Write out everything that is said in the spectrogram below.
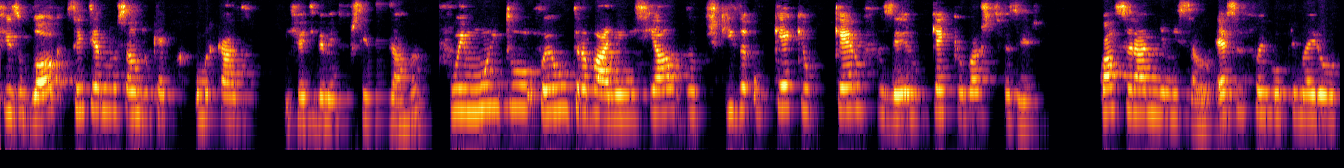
fiz o blog sem ter noção do que é que o mercado efetivamente precisava. Foi muito, foi um trabalho inicial de pesquisa, o que é que eu quero fazer, o que é que eu gosto de fazer, qual será a minha missão. Essa foi o meu primeiro,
